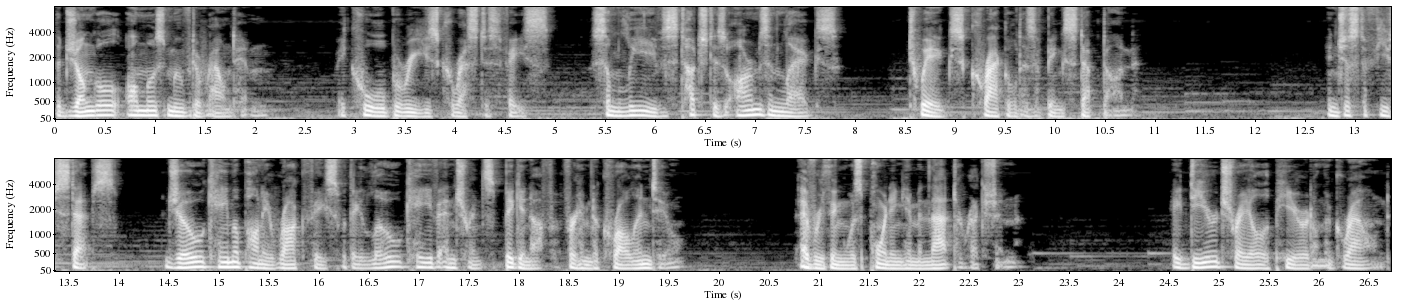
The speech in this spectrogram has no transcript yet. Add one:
the jungle almost moved around him. A cool breeze caressed his face. Some leaves touched his arms and legs. Twigs crackled as if being stepped on. In just a few steps, Joe came upon a rock face with a low cave entrance big enough for him to crawl into. Everything was pointing him in that direction. A deer trail appeared on the ground,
